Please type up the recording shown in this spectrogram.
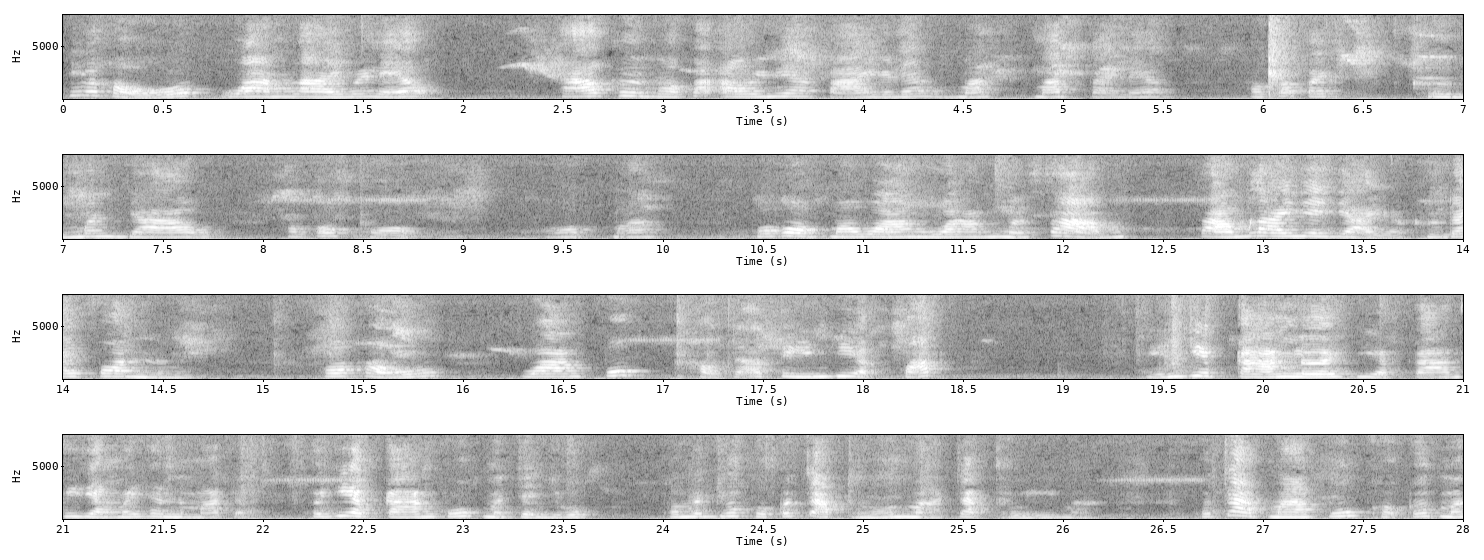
ที่เขาวางลายไว้แล้ว เช้าขึ้นเขาก็เอาไอ้เนี่ยไปกันแล้วมัดมัดไปแล้วเขาก็ไปขึงมันยาวเขาก็หอบหอบมาพอหอบมาวางวางเหมือนสามสามลายใหญ่ๆอะคือได้ฟ่อนหนึ่งพอเขาวางปุ๊บเขาจะเอาตีนเหยียบปั๊บ ตีนเหยียบกลางเลยเหยียบกลางที่ยังไม่ทันมัดอะพอเหยียบกลางปุ๊บมันจะยุบพอมันยุบเขาก็จับทางโน้นมาจับทางนี้มาเขาจับมาปุ๊บเขาก็มา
